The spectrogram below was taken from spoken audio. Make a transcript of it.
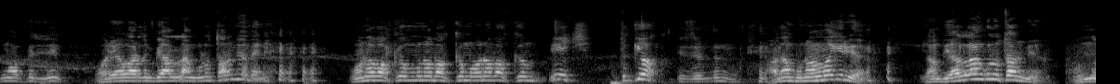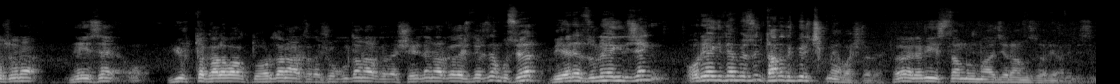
muhabbet ediyorsun. Oraya vardım bir Allah'ın kulu tanımıyor beni. Ona bakıyorum buna bakıyorum ona bakıyorum. Hiç. Tık yok. Üzüldün mü? Adam bunalıma giriyor. Yani bir Allah'ın kulu tanımıyor. Ondan sonra neyse yurtta kalabalıktı. Oradan arkadaş, okuldan arkadaş, şeyden arkadaş dersen bu sefer bir yere Zulu'ya gideceksin. Oraya gidemiyorsun. Tanıdık biri çıkmaya başladı. Öyle bir İstanbul maceramız var yani bizim.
